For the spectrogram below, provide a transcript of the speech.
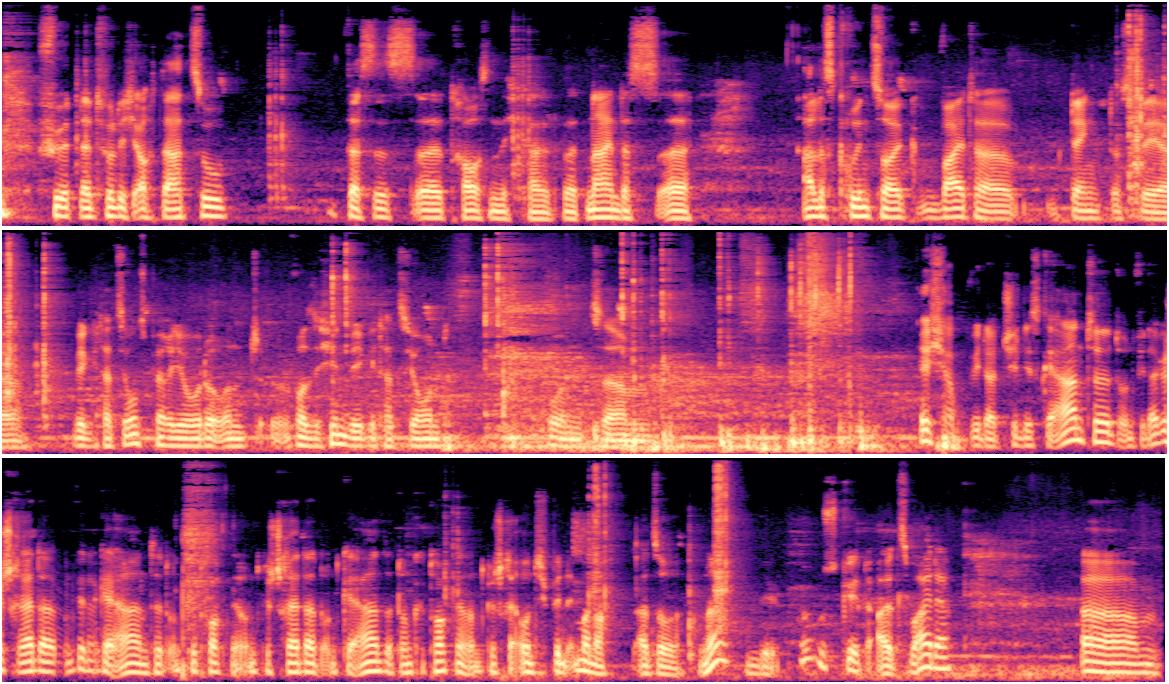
führt natürlich auch dazu, dass es äh, draußen nicht kalt wird. Nein, dass äh, alles Grünzeug weiter denkt, das wäre Vegetationsperiode und äh, vor sich hin Vegetation. Und ähm, ich habe wieder Chilis geerntet und wieder geschreddert und wieder geerntet und getrocknet und geschreddert und geerntet und getrocknet und geschreddert. Und ich bin immer noch, also, ne, es geht alles weiter. Ähm,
